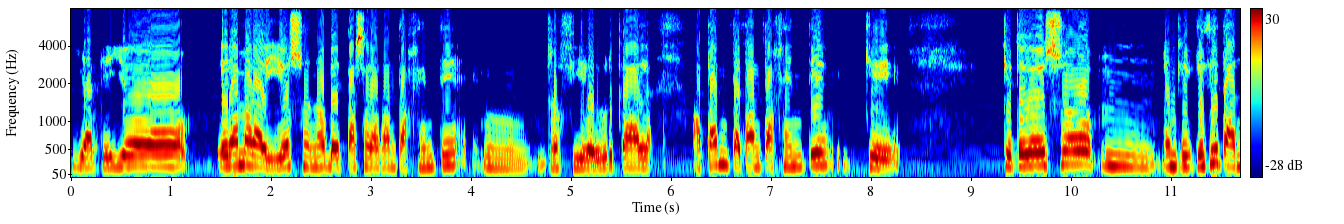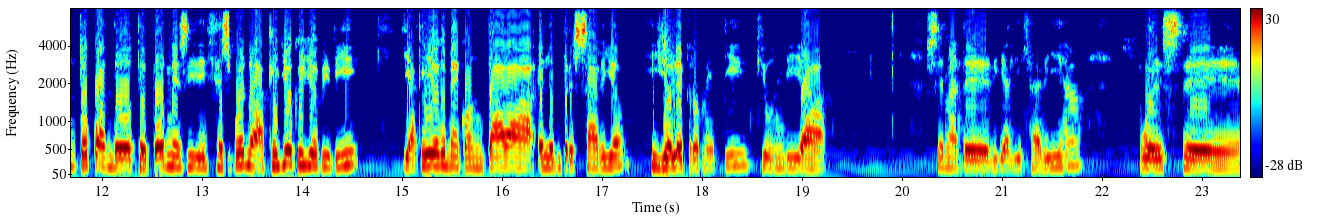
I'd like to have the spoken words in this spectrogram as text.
y aquello era maravilloso, ¿no? Ver pasar a tanta gente, mm, Rocío Durcal, a tanta, tanta gente que, que todo eso mm, enriquece tanto cuando te pones y dices, bueno, aquello que yo viví y aquello que me contaba el empresario y yo le prometí que un día se materializaría, pues eh,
